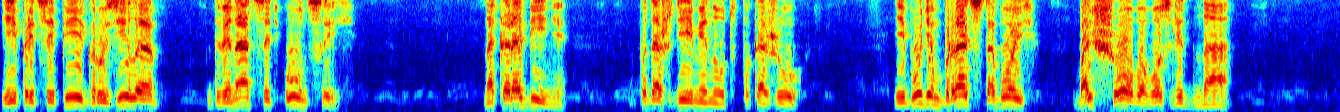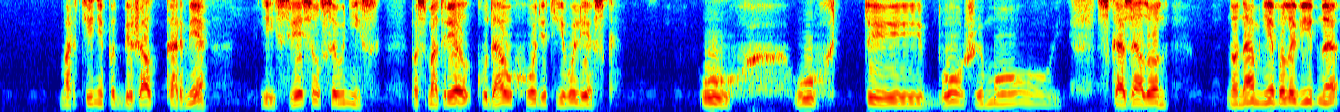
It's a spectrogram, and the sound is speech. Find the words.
и прицепи грузила 12 унций. На карабине. Подожди минут, покажу. И будем брать с тобой большого возле дна. Мартини подбежал к корме и свесился вниз. Посмотрел, куда уходит его леска. «Ух, ух ты, боже мой!» — сказал он, но нам не было видно,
